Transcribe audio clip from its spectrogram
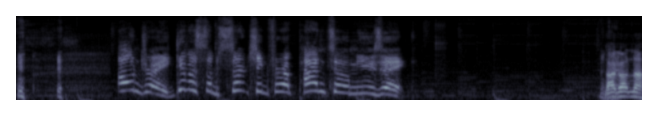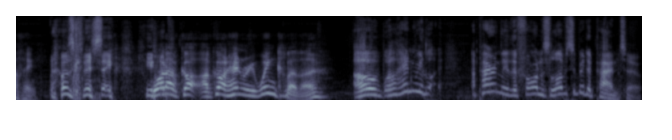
Andre, give us some searching for a panto music. I got nothing. I was going to say. What I've got, I've got Henry Winkler though. Oh well, Henry. Apparently, the Fonz loves a bit of panto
